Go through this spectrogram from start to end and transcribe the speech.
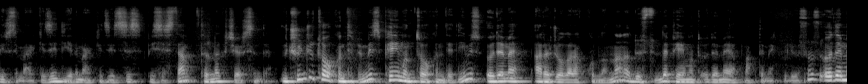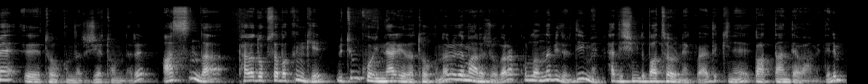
Birisi merkezi, diğeri merkeziyetsiz bir sistem tırnak içerisinde. Üçüncü token tipimiz payment token dediğimiz ödeme aracı olarak kullanılan adı üstünde payment ödeme yapmak demek biliyorsunuz. Ödeme e, tokenları, jetonları. Aslında paradoksa bakın ki bütün coinler ya da tokenlar ödeme aracı olarak kullanılabilir değil mi? Hadi şimdi BAT örnek verdik yine BAT'tan devam edelim.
